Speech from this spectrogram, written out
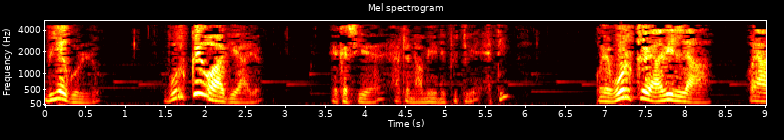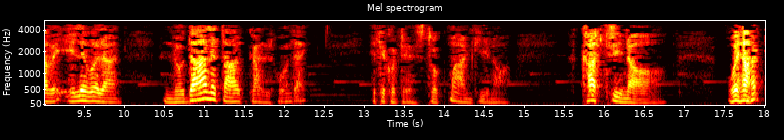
වියගුල්ලු වෘක්කේ වාගේ අය 169 පිටුවේ ඇති ඔය වෘක්කේ ඇවිල්ලා ඔයාව එලවලා නොදාන තාක්කල් හොඳයි එතකොට ස්ටොක්මාන් කියනවා කත්රිනා ඔයාට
